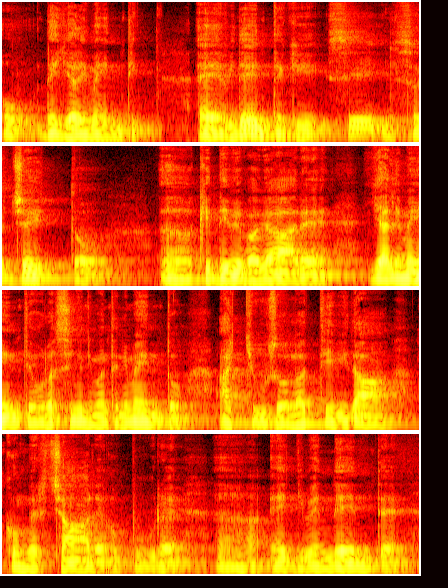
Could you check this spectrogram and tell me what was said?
o degli alimenti. È evidente che se il soggetto eh, che deve pagare gli alimenti o l'assegno di mantenimento ha chiuso l'attività commerciale oppure eh, è dipendente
